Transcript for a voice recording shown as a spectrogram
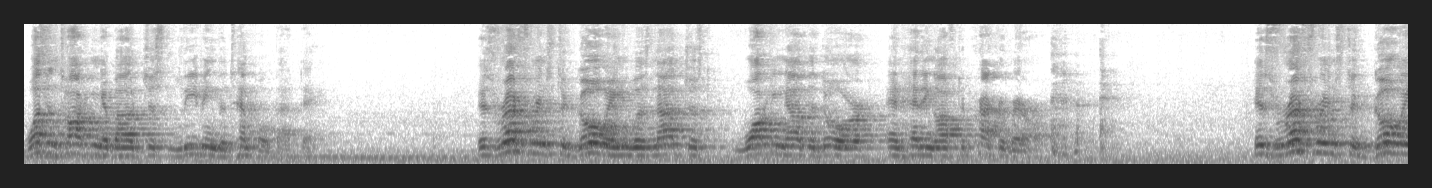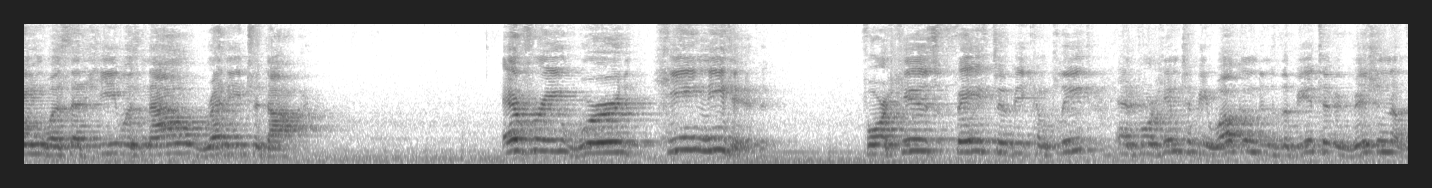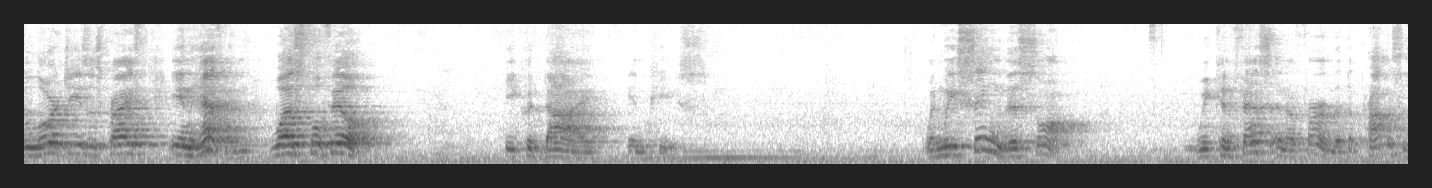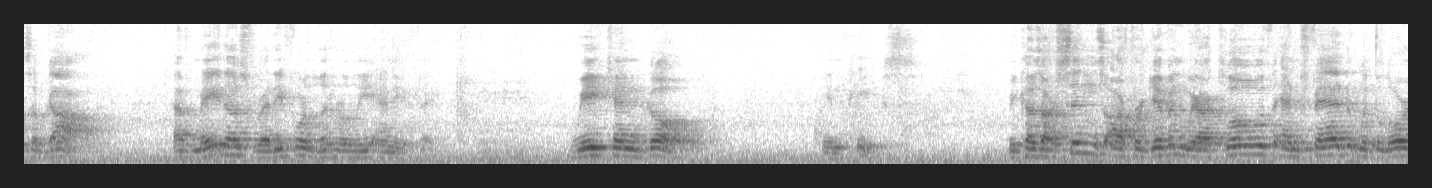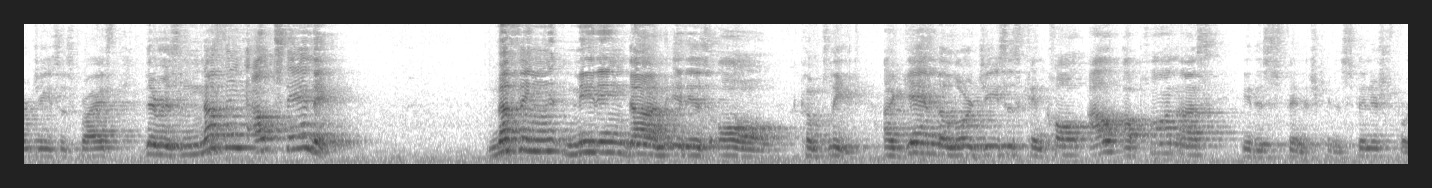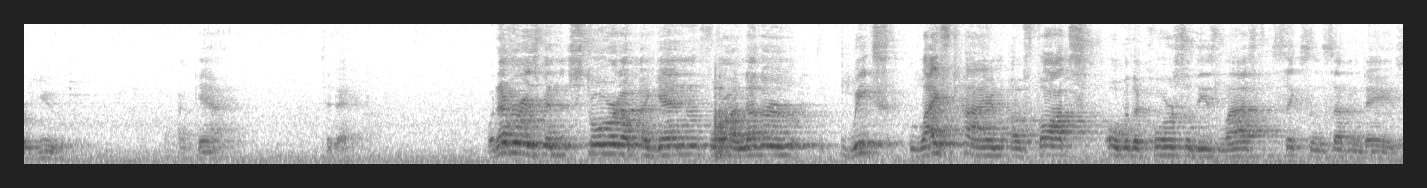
wasn't talking about just leaving the temple that day. His reference to going was not just walking out the door and heading off to Cracker Barrel. His reference to going was that he was now ready to die. Every word he needed for his faith to be complete and for him to be welcomed into the beatific vision of the Lord Jesus Christ in heaven was fulfilled. He could die in peace. When we sing this song, we confess and affirm that the promises of God have made us ready for literally anything. We can go in peace. Because our sins are forgiven, we are clothed and fed with the Lord Jesus Christ. There is nothing outstanding, nothing needing done. It is all complete. Again, the Lord Jesus can call out upon us, it is finished. It is finished for you. Again, today. Whatever has been stored up again for another week's lifetime of thoughts over the course of these last six and seven days.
